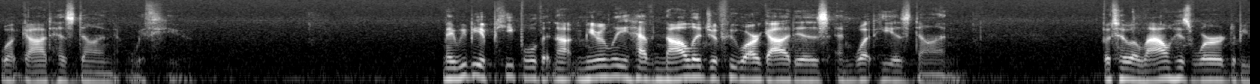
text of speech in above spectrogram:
what God has done with you. May we be a people that not merely have knowledge of who our God is and what he has done, but to allow his word to be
